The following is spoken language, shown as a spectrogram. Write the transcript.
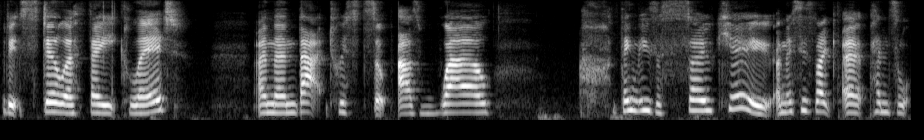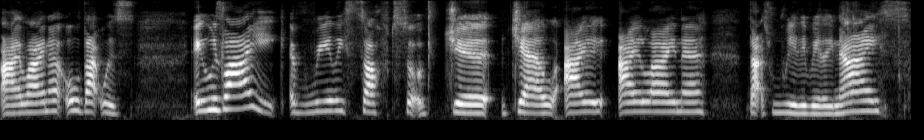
But it's still a fake lid. And then that twists up as well. Oh, I think these are so cute. And this is like a pencil eyeliner. Oh, that was it was like a really soft sort of gel eye eyeliner. That's really, really nice.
